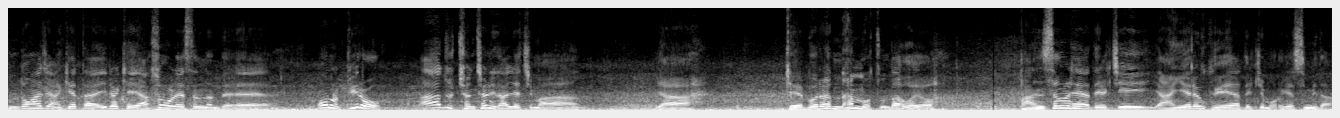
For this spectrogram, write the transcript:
운동하지 않겠다 이렇게 약속을 했었는데 오늘 비록 아주 천천히 달렸지만 야 개벌은 난 못 준다고요. 반성을 해야 될지 양해를 구해야 될지 모르겠습니다.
